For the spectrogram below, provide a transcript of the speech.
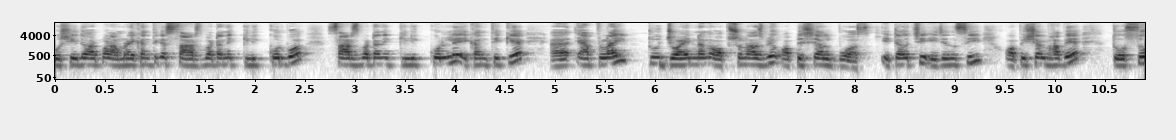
বসিয়ে দেওয়ার পর আমরা এখান থেকে সার্চ বাটনে ক্লিক করব। সার্চ বাটনে ক্লিক করলে এখান থেকে অ্যাপ্লাই টু জয়েন নামে অপশন আসবে অফিসিয়াল বস এটা হচ্ছে এজেন্সি অফিসিয়ালভাবে তো সো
